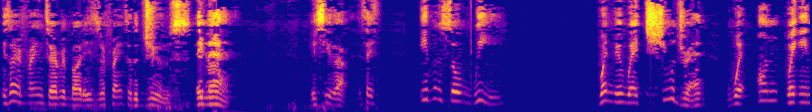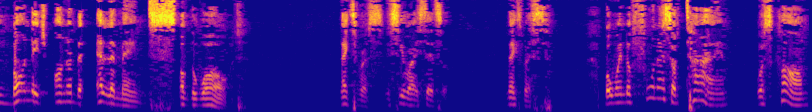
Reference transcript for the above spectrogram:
he's not referring to everybody, he's referring to the Jews. Amen. You see that? He says, even so we, when we were children, were, on, were in bondage under the elements of the world. Next verse. You see why I said so. Next verse. But when the fullness of time was come,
